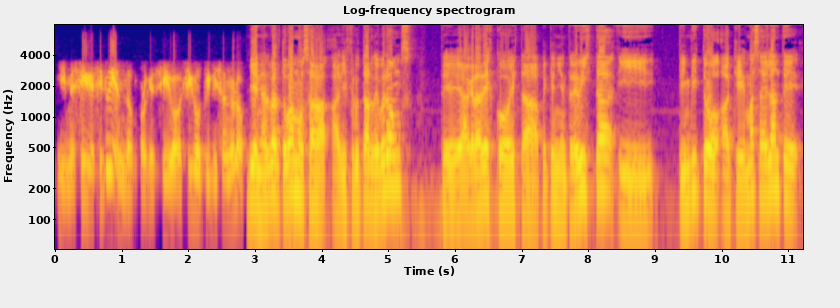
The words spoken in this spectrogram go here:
y me sigue sirviendo porque sigo, sigo utilizándolo. Bien, Alberto, vamos a, a disfrutar de Bronx. Te agradezco esta pequeña entrevista y te invito a que más adelante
